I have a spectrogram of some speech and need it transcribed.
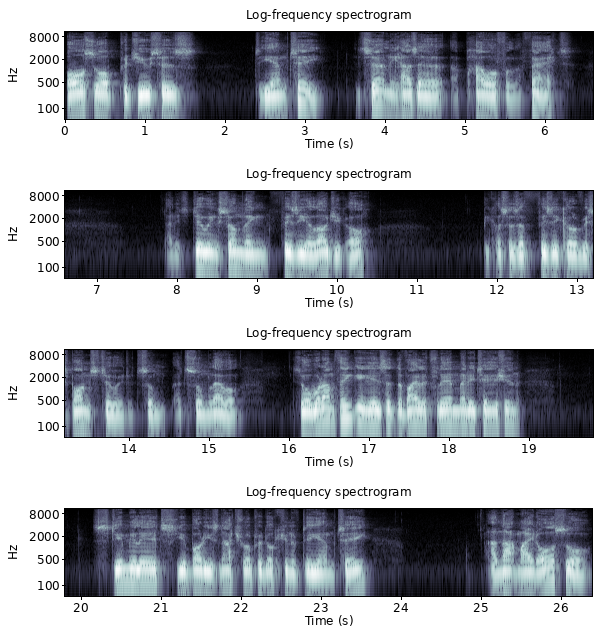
also produces DMT. It certainly has a, a powerful effect, and it's doing something physiological because there's a physical response to it at some at some level. So what I'm thinking is that the violet flame meditation stimulates your body's natural production of DMT, and that might also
